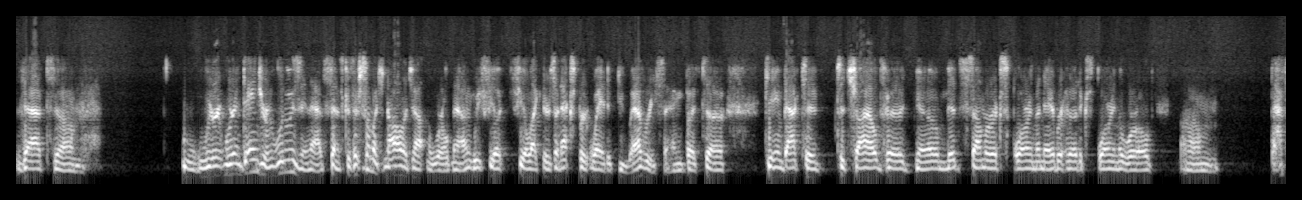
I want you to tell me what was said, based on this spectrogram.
that, um, we're we're in danger of losing that sense because there's so much knowledge out in the world now, and we feel feel like there's an expert way to do everything. But uh, getting back to to childhood, you know, midsummer, exploring the neighborhood, exploring the world, um, that's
